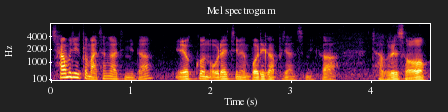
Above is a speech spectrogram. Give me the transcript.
사무직도 마찬가지입니다. 에어컨 오래 찌면 머리가 아프지 않습니까? 자, 그래서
